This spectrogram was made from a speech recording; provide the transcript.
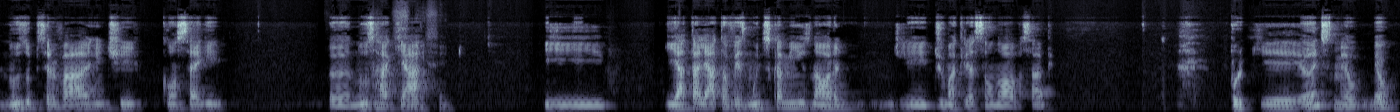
nos observar, a gente consegue uh, nos hackear sim, sim. E, e atalhar talvez muitos caminhos na hora de, de uma criação nova, sabe? Porque antes, meu, meu,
